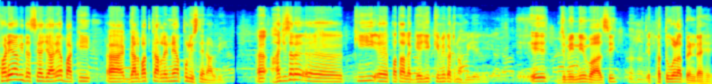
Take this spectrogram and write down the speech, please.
ਫੜਿਆ ਵੀ ਦੱਸਿਆ ਜਾ ਰਿਹਾ, ਬਾਕੀ ਗੱਲਬਾਤ ਕਰ ਲੈਂਦੇ ਆ ਪੁਲਿਸ ਦੇ ਨਾਲ ਵੀ। ਅ, ਹਾਂਜੀ ਸਰ ਅ, ਕੀ ਅ, ਪਤਾ ਲੱਗਿਆ ਜੀ? ਕਿਵੇਂ ਘਟਨਾ ਹੋਈ ਹੈ ਜੀ? ਇਹ ਜ਼ਮੀਨੀ ਵਿਵਾਦ ਸੀ ਤੇ ਫੱਤੂ ਵਾਲਾ ਪਿੰਡ ਹੈ ਇਹ।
